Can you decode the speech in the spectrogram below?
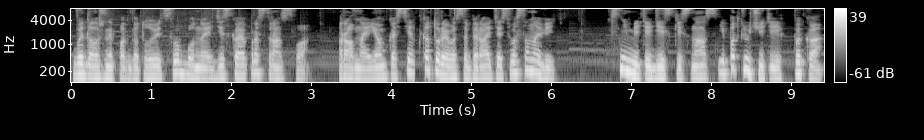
вы должны подготовить свободное дисковое пространство равной емкости, которые вы собираетесь восстановить. Снимите диски с NAS и подключите их к ПК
